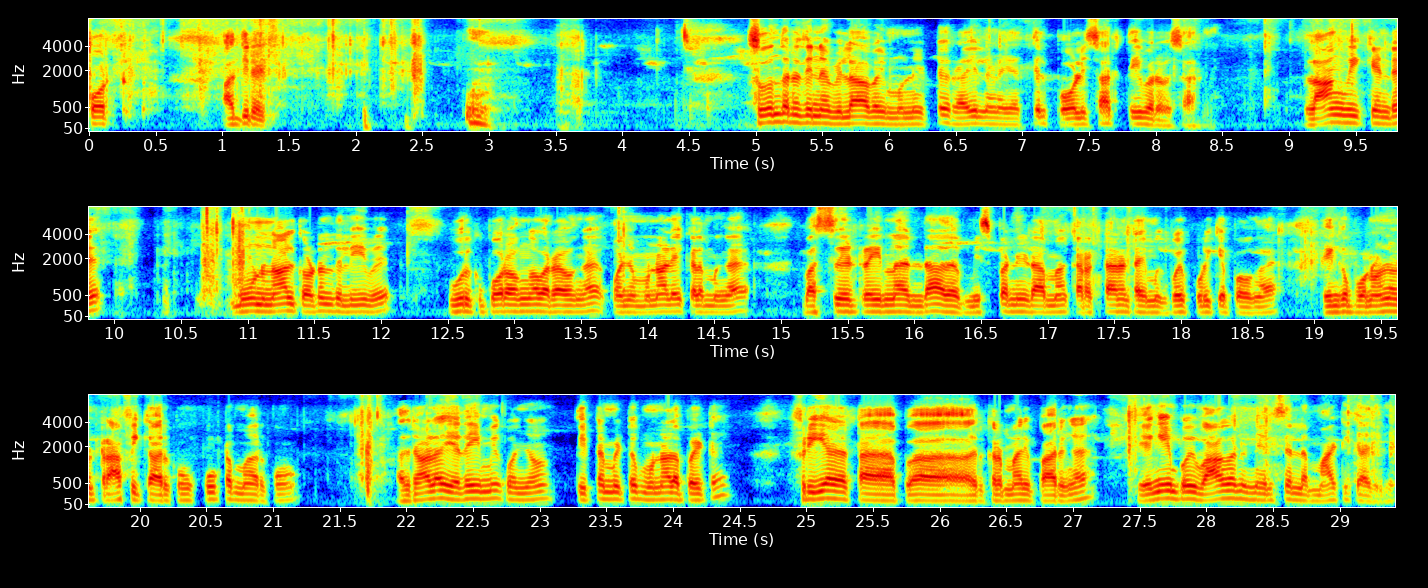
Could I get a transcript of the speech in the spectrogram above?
கோர்ட் அதிரடி. சுதந்திர தின விழாவை முன்னிட்டு ரயில் நிலையத்தில் போலீசார் தீவிர விசாரணை. லாங் வீக்கெண்டு மூணு நாள் தொடர்ந்து லீவு ஊருக்கு போகிறவங்க வரவங்க கொஞ்சம் முன்னாலே கிளம்புங்க. பஸ்ஸு ட்ரெயின்லாம் இருந்தால் அதை மிஸ் பண்ணிடாமல் கரெக்டான டைமுக்கு போய் பிடிக்க போங்க. எங்கே போனாலும் டிராஃபிக்காக இருக்கும் கூட்டமாக இருக்கும். அதனால எதையுமே கொஞ்சம் திட்டமிட்டு முன்னால் போயிட்டு ஃப்ரீயாக ட இருக்கிற மாதிரி பாருங்கள் எங்கேயும் போய் வாகன நெரிசலில் மாட்டிக்காதீங்க.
